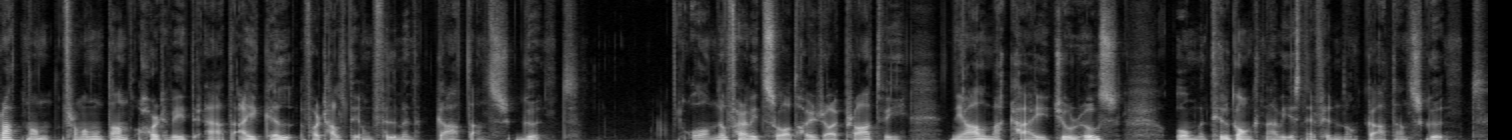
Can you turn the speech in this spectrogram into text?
praten framanundan hørte vi at Eikel fortalte om filmen Gatans Gunt. Og nå får vi så at høyre og prat vi Nial Makai Djurhus om tilgångna vi snir filmen om Gatans Gunt.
